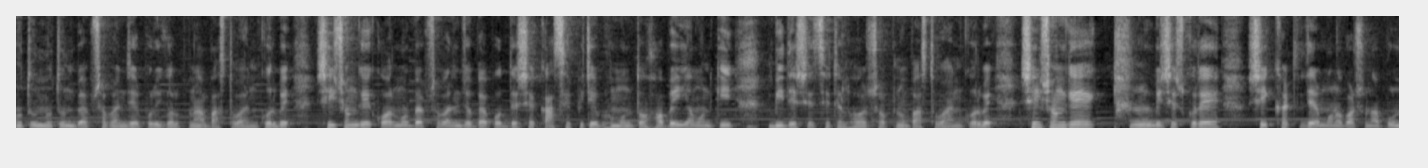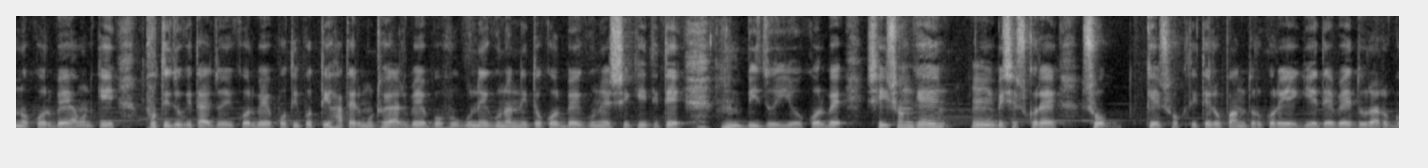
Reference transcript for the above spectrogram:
নতুন নতুন ব্যবসা বাণিজ্যের পরিকল্পনা বাস্তবায়ন করবে। সেই সঙ্গে কর্ম, ব্যবসা বাণিজ্য ব্যাপক দেশে কাছে পিঠে ভ্রমণ তো হবেই, এমনকি বিদেশে সেটেল হওয়ার স্বপ্ন বাস্তবায়ন করবে। সেই সঙ্গে বিশেষ করে শিক্ষার্থীদের মনোবাসনা পূর্ণ করবে, এমনকি প্রতিযোগিতায় জয়ী করবে, প্রতিপত্তি হাতের মুঠোয় আসবে বহু গুণে গুণান্বিত করবে, গুণের স্বীকৃতিতে বিজয়ীও করবে। সেই সঙ্গে বিশেষ করে শোককে শক্তিতে রূপান্তর করে এগিয়ে দেবে, দুরারোগ্য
